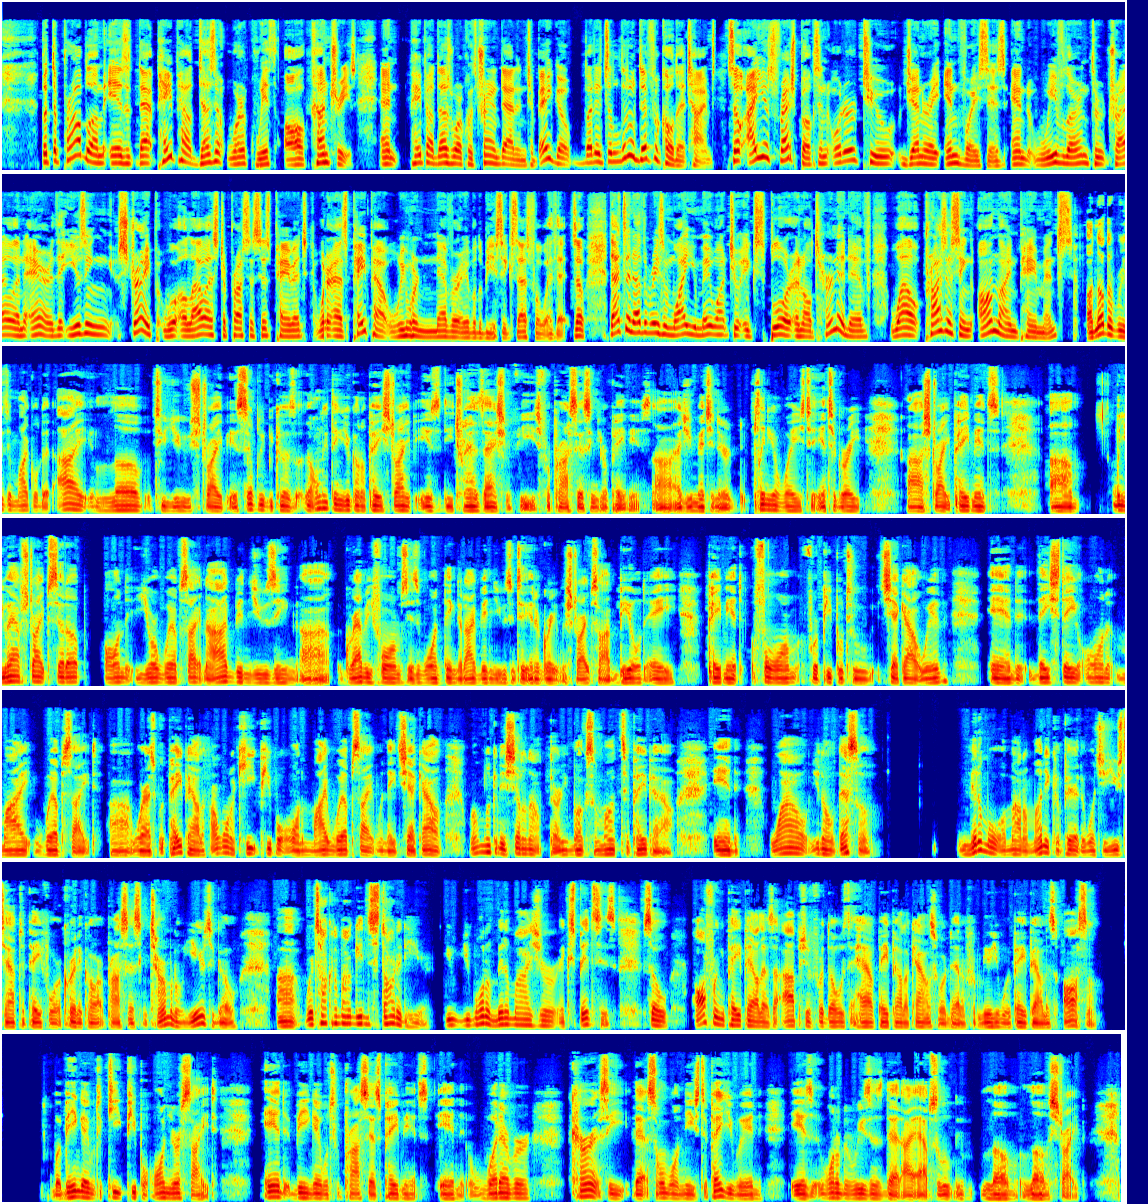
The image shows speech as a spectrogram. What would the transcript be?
But the problem is that PayPal doesn't work with all countries. And PayPal does work with Trinidad and Tobago, but it's a little difficult at times. So I use FreshBooks in order to generate invoices. And we've learned through trial and error that using Stripe will allow us to process his payment, whereas PayPal, we were never able to be successful with it. So that's another reason why you may want to explore an alternative while processing online payments. Another reason, Michael, that I love to use Stripe is simply because the only thing you're going to pay Stripe is the transaction fees for processing your payments. Uh, as you mentioned, there are plenty of ways to integrate uh, Stripe payments. Um, when you have Stripe set up, on your website. Now I've been using, uh, Gravity Forms is one thing that I've been using to integrate with Stripe. So I build a payment form for people to check out with and they stay on my website. Uh, whereas with PayPal, if I want to keep people on my website when they check out, well, I'm looking at shelling out 30 bucks a month to PayPal. And while, you know, that's a minimal amount of money compared to what you used to have to pay for a credit card processing terminal years ago. Uh, we're talking about getting started here. You you want to minimize your expenses. So offering PayPal as an option for those that have PayPal accounts or that are familiar with PayPal is awesome. But being able to keep people on your site and being able to process payments in whatever currency that someone needs to pay you in is one of the reasons that I absolutely love, love Stripe.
